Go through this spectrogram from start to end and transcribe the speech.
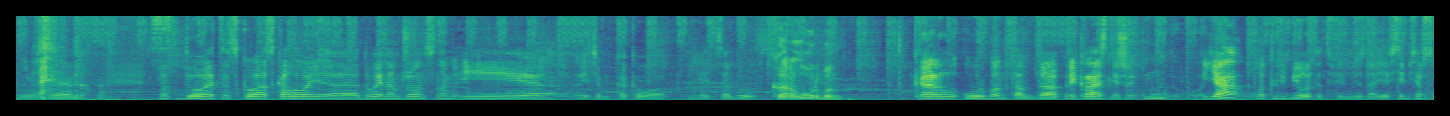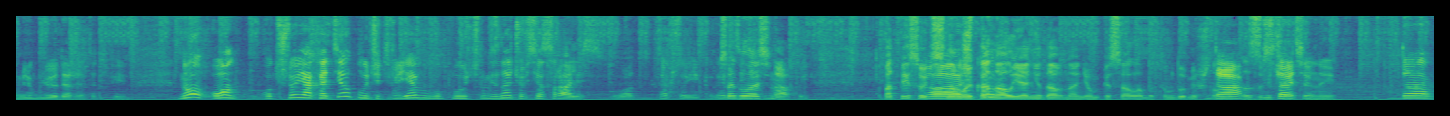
не взяли-то? со, до, это, с скалой э, Дуэйном Джонсоном и этим, как его, блять, забыл. Карл Урбан. Карл Урбан там, да, прекраснейший. Я вот любил этот фильм, не знаю, я всем сердцем люблю даже этот фильм. Но он, вот что я хотел получить я его получил. Не знаю, что все срались. Вот. Так что, как Согласен. нахуй. Подписывайтесь а, на мой что... канал, я недавно о нем писал об этом Думе, что да, он замечательный. Кстати, да.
